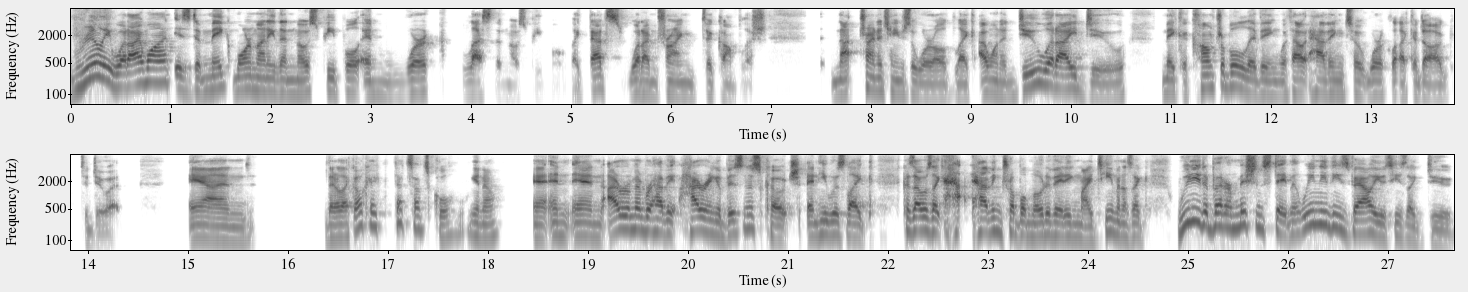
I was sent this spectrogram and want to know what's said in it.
really, what I want is to make more money than most people and work less than most people. Like, that's what I'm trying to accomplish. Not trying to change the world. Like, I want to do what I do, make a comfortable living without having to work like a dog to do it. And they're like, okay, that sounds cool. You know, and and I remember having hiring a business coach, and he was like, because I was like ha- having trouble motivating my team, and I was like, we need a better mission statement. We need these values. He's like, dude,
